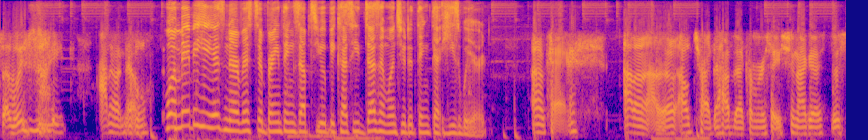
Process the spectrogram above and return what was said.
So it's mm-hmm. like I don't know. Well, maybe he is nervous to bring things up to you because he doesn't want you to think that he's weird. Okay. I don't know. I'll try to have that conversation. I guess. Just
